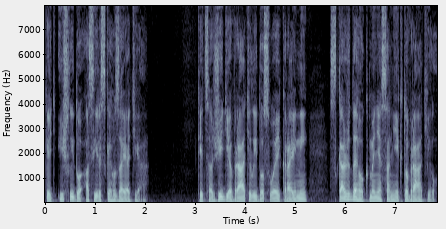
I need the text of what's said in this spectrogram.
keď išli do asýrskeho zajatia. Keď sa Židia vrátili do svojej krajiny, z každého kmeňa sa niekto vrátil.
